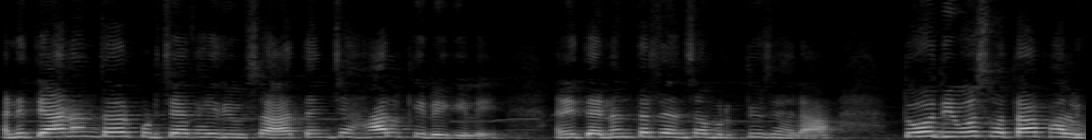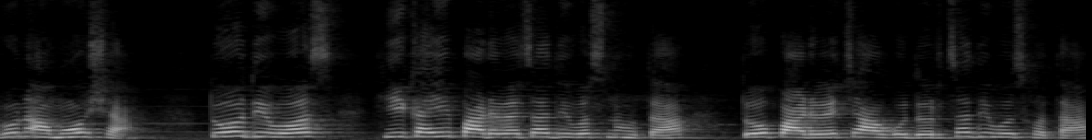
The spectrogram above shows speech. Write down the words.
आणि त्यानंतर पुढच्या काही दिवसात त्यांचे हाल केले गेले. आणि त्यानंतर त्यांचा मृत्यू झाला. तो दिवस होता फाल्गुन अमावस्या. तो दिवस ही काही पाडव्याचा दिवस नव्हता. तो पाडव्याच्या अगोदरचा दिवस होता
